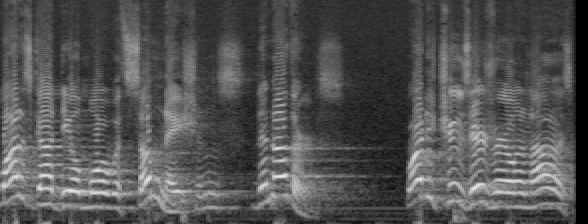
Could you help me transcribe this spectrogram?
why does God deal more with some nations than others? Why did he choose Israel and others?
